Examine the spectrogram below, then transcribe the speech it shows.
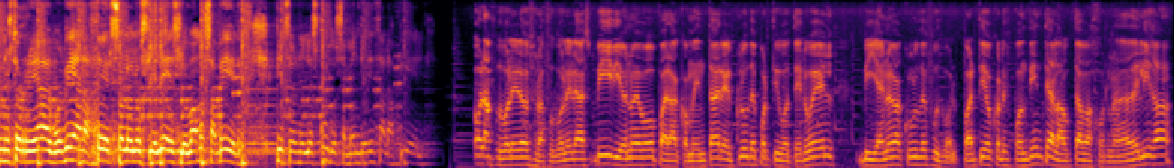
Hoy nuestro Real vuelve a nacer, solo los fieles lo vamos a ver. Pienso en el escudo, se me endereza la piel. Hola futboleros, hola futboleras, vídeo nuevo para comentar el Club Deportivo Teruel Villanueva Club de Fútbol, partido correspondiente a la octava jornada de liga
